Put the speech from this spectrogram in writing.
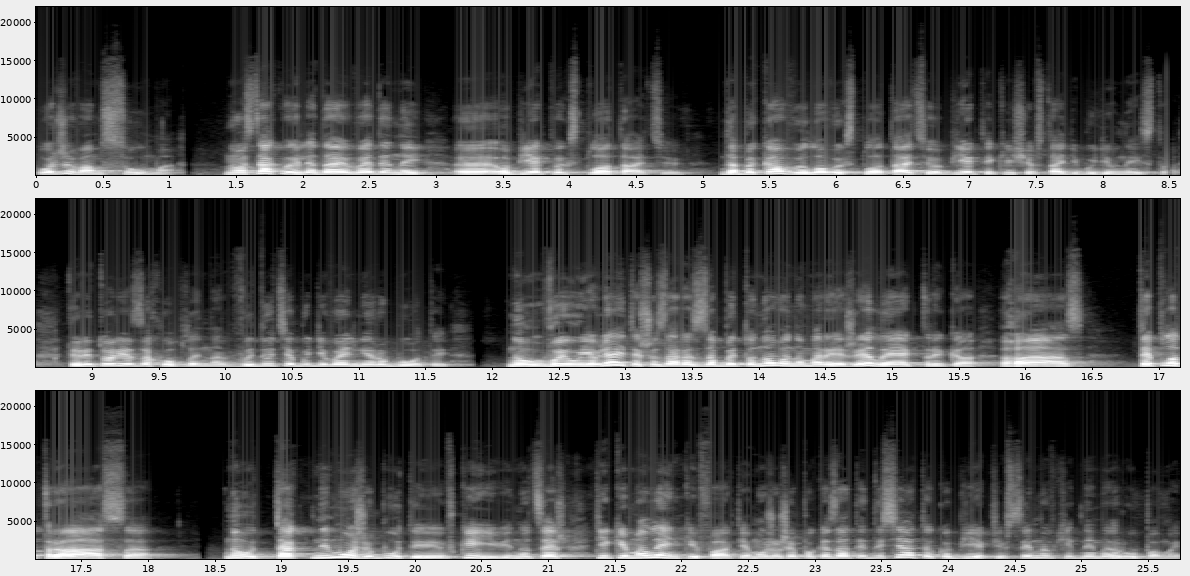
Отже, вам сума. Ну, ось так виглядає введений е, об'єкт в експлуатацію. ДБК ввело в експлуатацію об'єкт, який ще в стадії будівництва. Територія захоплена, ведуться будівельні роботи. Ну, ви уявляєте, що зараз забетоновано мережі, електрика, газ, теплотраса. Ну, так не може бути в Києві. Ну це ж тільки маленький факт. Я можу ще показати десяток об'єктів з цими вхідними групами.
